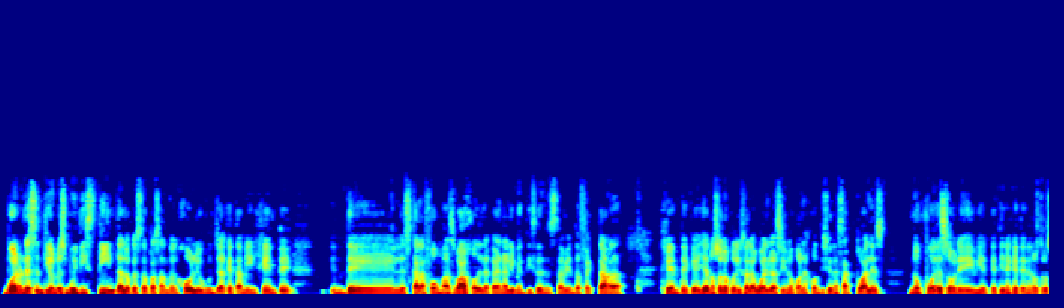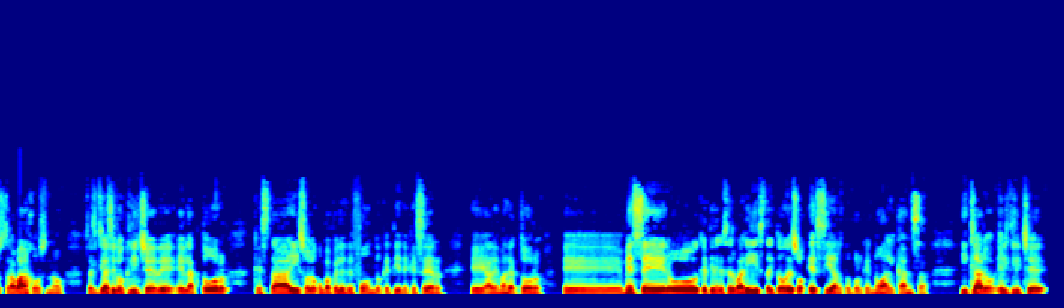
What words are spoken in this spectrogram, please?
Bueno, en ese sentido no es muy distinta a lo que está pasando en Hollywood, ya que también gente del escalafón más bajo de la cadena alimenticia se está viendo afectada. Gente que ya no solo con la huelga, sino con las condiciones actuales no puede sobrevivir, que tiene que tener otros trabajos, ¿no? O sea, el clásico cliché de el actor que está ahí solo con papeles de fondo, que tiene que ser, eh, además de actor, eh, mesero, que tiene que ser barista y todo eso, es cierto, porque no alcanza. Y claro, el cliché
